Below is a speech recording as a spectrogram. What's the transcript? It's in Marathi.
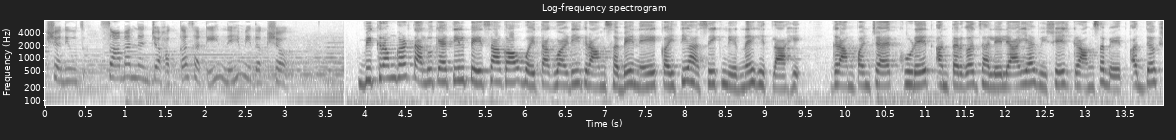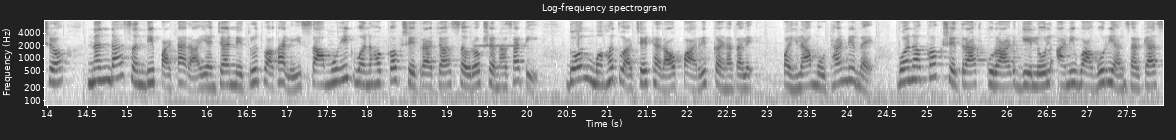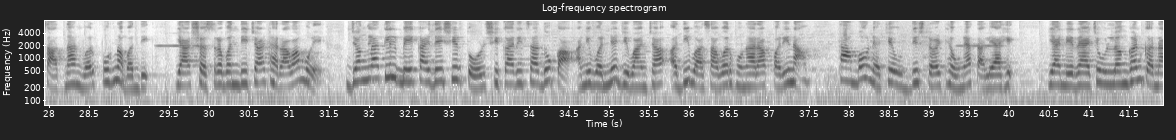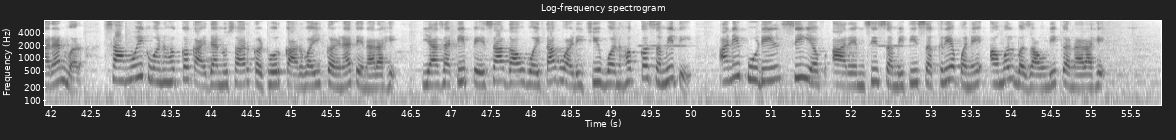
दक्ष न्यूज सामान्यांच्या हक्कासाठी नेहमी दक्ष. विक्रमगड तालुक्यातील पेसागाव वैतागवाडी ग्रामसभेने एक ऐतिहासिक निर्णय घेतला आहे. ग्रामपंचायत खुडेत अंतर्गत झालेल्या या विशेष ग्रामसभेत अध्यक्ष नंदा संदीप पाटारा यांच्या नेतृत्वाखाली सामूहिक वनहक्क क्षेत्राच्या संरक्षणासाठी दोन महत्त्वाचे ठराव पारित करण्यात आले. पहिला मोठा निर्णय वनहक्क क्षेत्रात कुराड गेलोल आणि वाघूर यांसारख्या साधनांवर पूर्ण बंदी या शस्त्रबंदीच्या ठरावामुळे जंगलातील बेकायदेशीर तोड शिकारीचा धोका आणि वन्यजीवांच्या अधिवासावर होणारा परिणाम थांबवण्याचे उद्दिष्ट ठेवण्यात आले आहे. या निर्णयाचे उल्लंघन करणाऱ्यांवर सामूहिक वनहक्क कायद्यानुसार कठोर कारवाई करण्यात येणार आहे. यासाठी पेसा गाव वैतागवाडीची वनहक्क समिती आणि पुढील C F R M C समिती सक्रियपणे अंमलबजावणी करणार आहे.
